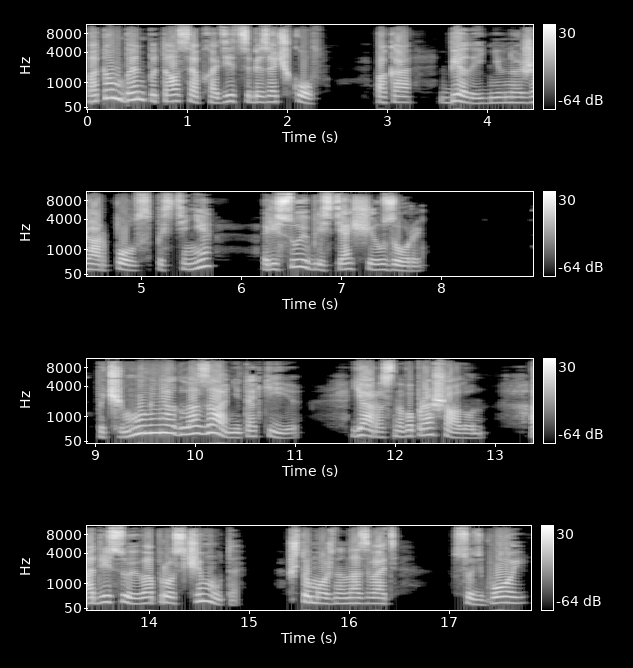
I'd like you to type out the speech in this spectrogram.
Потом Бен пытался обходиться без очков, пока белый дневной жар полз по стене, рисуя блестящие узоры. «Почему у меня глаза не такие?» — яростно вопрошал он, адресуя вопрос чему-то, что можно назвать судьбой,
